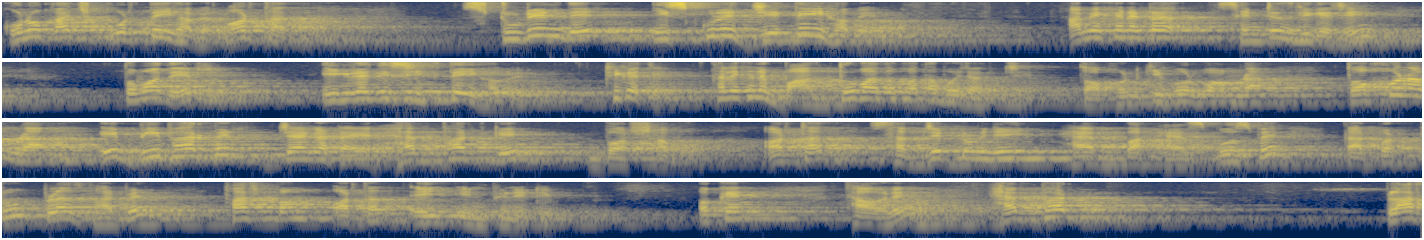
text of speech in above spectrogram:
কোনো কাজ করতেই হবে। অর্থাৎ স্টুডেন্টদের স্কুলে যেতেই হবে। আমি এখানে একটা সেন্টেন্স লিখেছি। তোমাদের ইংরেজি শিখতেই হবে, ঠিক আছে? তাহলে এখানে বাধ্যবাধকতা বোঝাচ্ছে। তখন কি করব আমরা? তখন আমরা এই বিভার্বের জায়গাটায় হ্যাভ ভার্বকে বসাবো। অর্থাৎ সাবজেক্ট অনুযায়ী হ্যাভ বা হ্যাজ বসবে, তারপর টু প্লাস ভার্বের ফার্স্ট ফর্ম, অর্থাৎ এই ইনফিনিটিভ। ওকে? তাহলে হ্যাভ ভার্ব প্লাস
